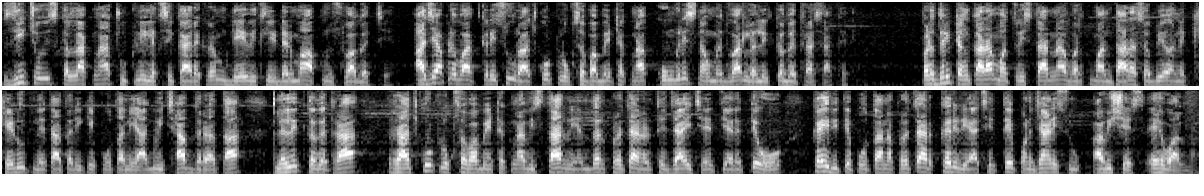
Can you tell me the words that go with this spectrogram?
ઝી ચોવીસ કલાકના ચૂંટણીલક્ષી કાર્યક્રમ ડે વિથ લીડરમાં આપનું સ્વાગત છે. આજે આપણે વાત કરીશું રાજકોટ લોકસભા બેઠકના કોંગ્રેસના ઉમેદવાર લલિત કગથરા સાથે. પડધરી ટંકારા મત વિસ્તારના વર્તમાન ધારાસભ્ય અને ખેડૂત નેતા તરીકે પોતાની આગવી છાપ ધરાવતા લલિત કગથરા રાજકોટ લોકસભા બેઠકના વિસ્તારની અંદર પ્રચાર અર્થે જાય છે ત્યારે તેઓ કઈ રીતે પોતાના પ્રચાર કરી રહ્યા છે તે પણ જાણીશું આ વિશેષ અહેવાલમાં.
